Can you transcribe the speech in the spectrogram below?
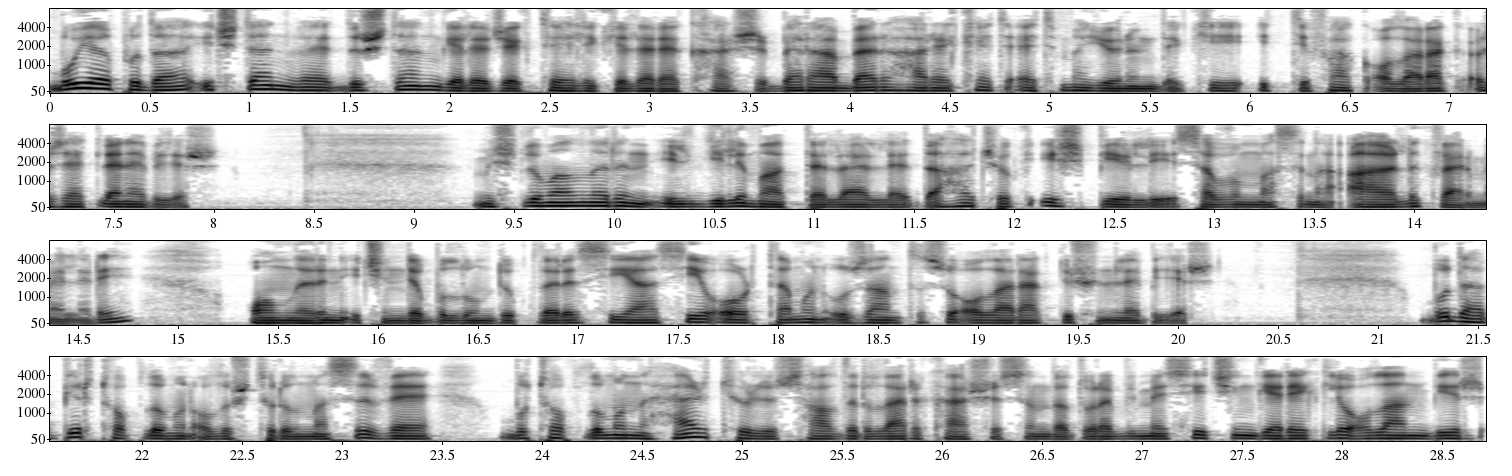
Bu yapıda içten ve dıştan gelecek tehlikelere karşı beraber hareket etme yönündeki ittifak olarak özetlenebilir. Müslümanların ilgili maddelerle daha çok işbirliği savunmasına ağırlık vermeleri, onların içinde bulundukları siyasi ortamın uzantısı olarak düşünülebilir. Bu da bir toplumun oluşturulması ve bu toplumun her türlü saldırılar karşısında durabilmesi için gerekli olan bir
